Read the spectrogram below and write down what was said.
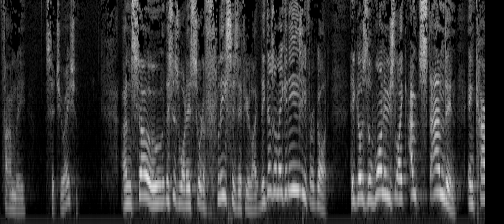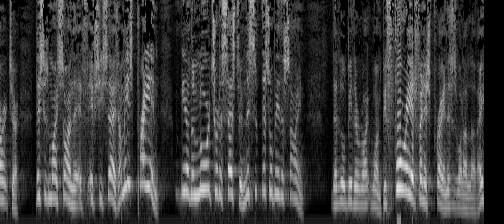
family situation. And so, this is what his sort of fleeces, if you like. But he doesn't make it easy for God. He goes, the one who's like outstanding in character. This is my sign that if, if she says, I mean, he's praying. You know, the Lord sort of says to him, this, this will be the sign that it'll be the right one. Before he had finished praying, this is what I love, eh?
